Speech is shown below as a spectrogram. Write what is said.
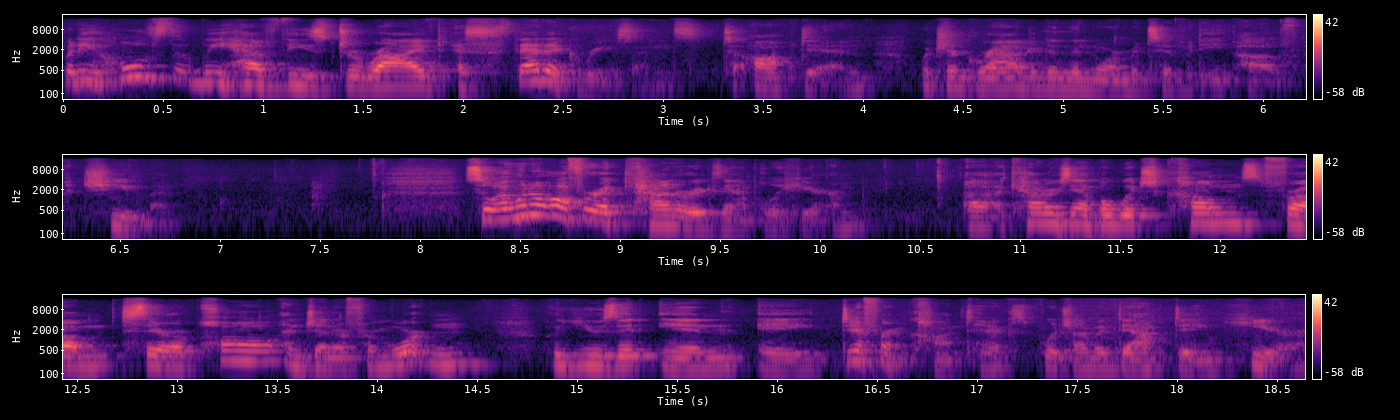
But he holds that we have these derived aesthetic reasons to opt in, which are grounded in the normativity of achievement. So I want to offer a counterexample here, uh, a counterexample which comes from Sarah Paul and Jennifer Morton, who use it in a different context, which I'm adapting here.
